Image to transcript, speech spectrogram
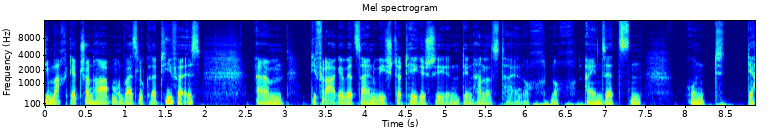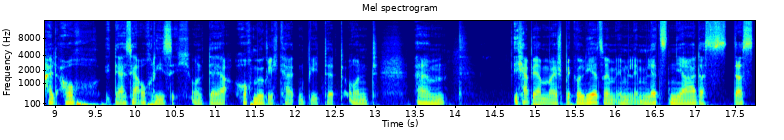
die Macht jetzt schon haben und weil es lukrativer ist. Ähm, die Frage wird sein, wie strategisch sie den, den Handelsteil noch, noch einsetzen. Und der halt auch, der ist ja auch riesig und der ja auch Möglichkeiten bietet. Und ähm, ich habe ja mal spekuliert so im, im, im, letzten Jahr, dass das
